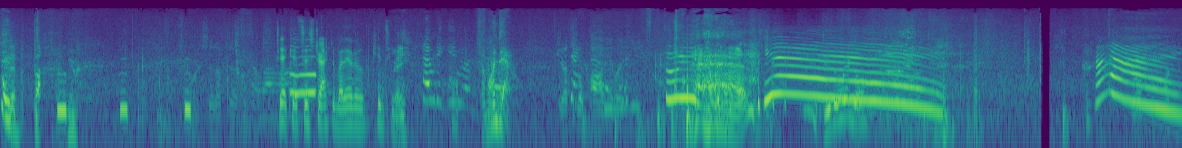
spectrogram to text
Oompa. Jet gets distracted by the other kids here. Ready? Come on down. Yeah. Do the wiggle. Yay! Hi.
